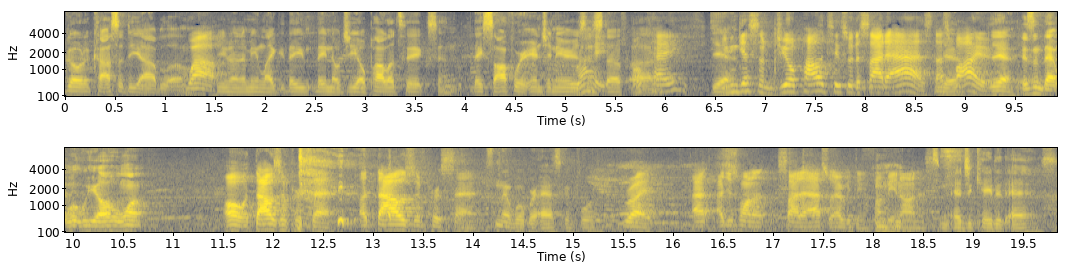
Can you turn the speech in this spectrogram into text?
go to Casa Diablo. Wow. You know what I mean? Like they, they know geopolitics and they software engineers and Right. stuff. Uh, Okay. yeah. You can get some geopolitics with a side of ass. That's yeah. fire. Yeah. Isn't that what we all want? Oh, a thousand percent. a thousand percent. Isn't that what we're asking for? Right. I, I just want a side of ass with everything, if I'm being honest. Some educated ass.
